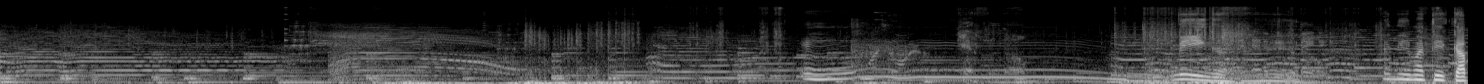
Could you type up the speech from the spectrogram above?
อื นี่ไงไอ้นี่มันติดกับ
